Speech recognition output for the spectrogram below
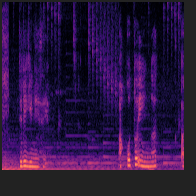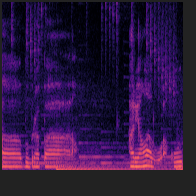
Jadi gini sih aku tuh ingat uh, beberapa hari yang lalu aku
